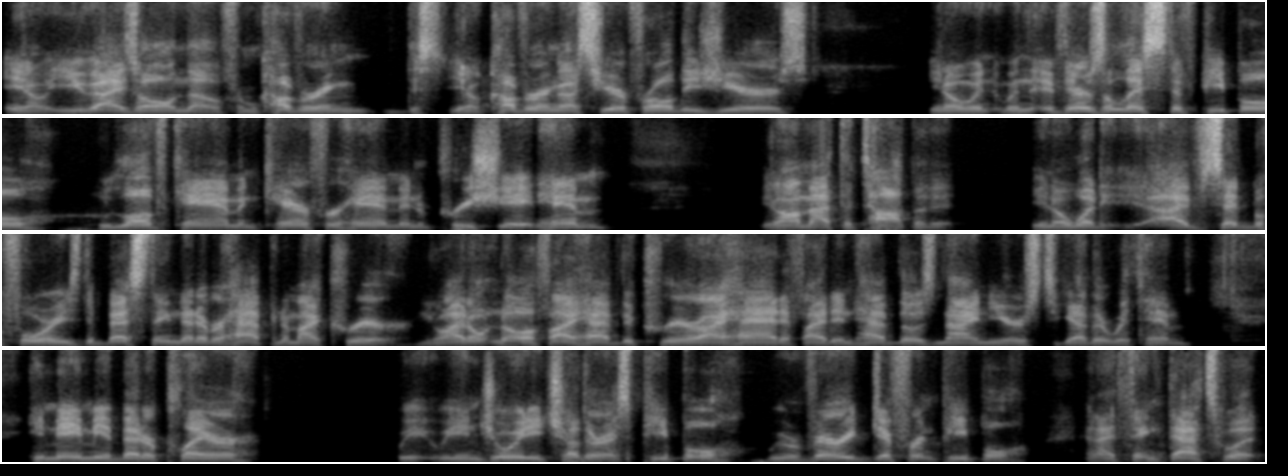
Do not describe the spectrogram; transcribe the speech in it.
you know, you guys all know from covering this, you know, covering us here for all these years. You know, when when if there's a list of people who love Cam and care for him and appreciate him, you know, I'm at the top of it. You know what I've said before, he's the best thing that ever happened to my career. You know, I don't know if I have the career I had if I didn't have those 9 years together with him. He made me a better player. We we enjoyed each other as people. We were very different people, and I think that's what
